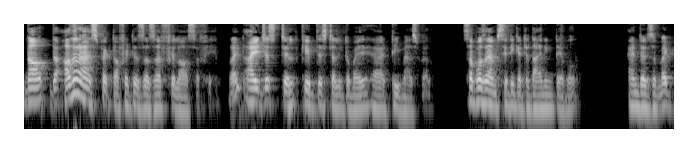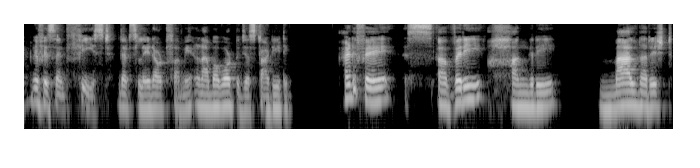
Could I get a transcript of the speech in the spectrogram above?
Now, the other aspect of it is as a philosophy, right? I just tell, keep this telling to my uh, team as well. Suppose I'm sitting at a dining table and there's a magnificent feast that's laid out for me, and I'm about to just start eating. And if a, a very hungry, malnourished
